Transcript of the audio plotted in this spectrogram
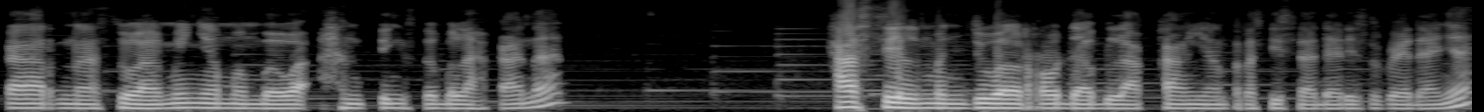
Karena suaminya membawa anting sebelah kanan, hasil menjual roda belakang yang tersisa dari sepedanya.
